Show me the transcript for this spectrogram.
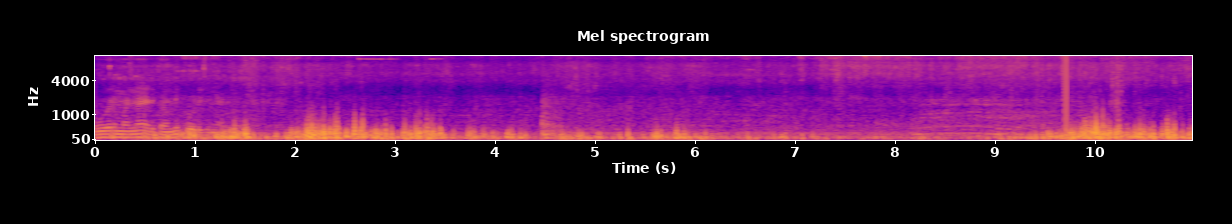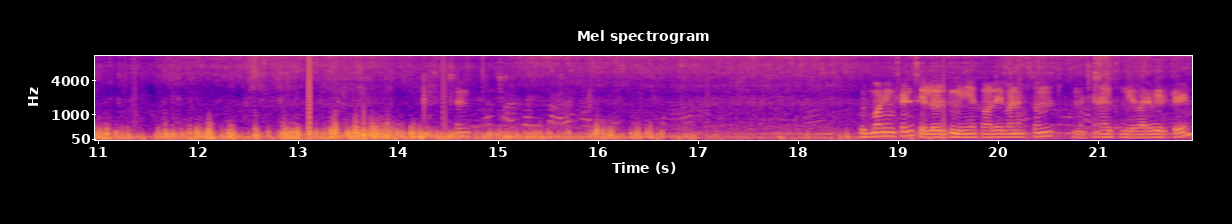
ஒவ்வொரு மண்ணாக எடுத்து வந்து போடுதுங்க குட் மார்னிங் ஃப்ரெண்ட்ஸ் எல்லோருக்கும் இனிய காலை வணக்கம். நம்ம சேனலுக்கு உங்களை வரவேற்கிறேன்.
